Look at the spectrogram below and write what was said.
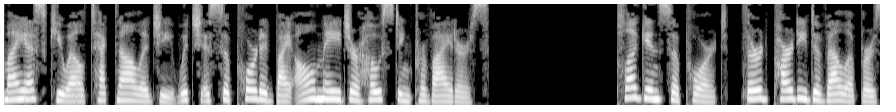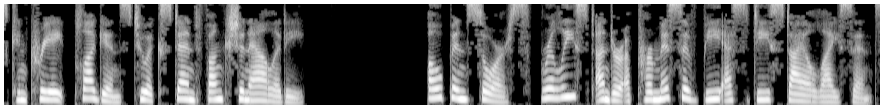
MySQL technology which is supported by all major hosting providers. Plugin support – Third-party developers can create plugins to extend functionality. Open source – Released under a permissive BSD-style license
